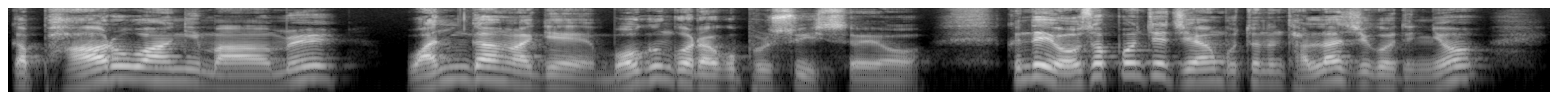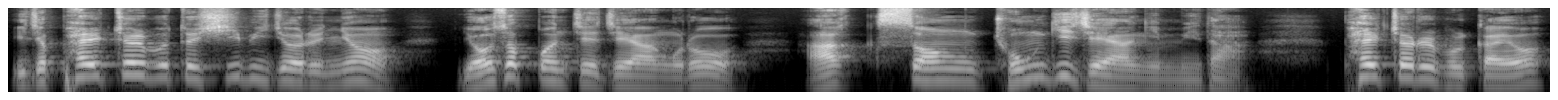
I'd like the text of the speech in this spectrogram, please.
그러니까 바로 왕이 마음을 완강하게 먹은 거라고 볼 수 있어요. 근데 여섯 번째 재앙부터는 달라지거든요. 이제 8절부터 12절은요. 여섯 번째 재앙으로 악성 종기 재앙입니다. 8절을 볼까요?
